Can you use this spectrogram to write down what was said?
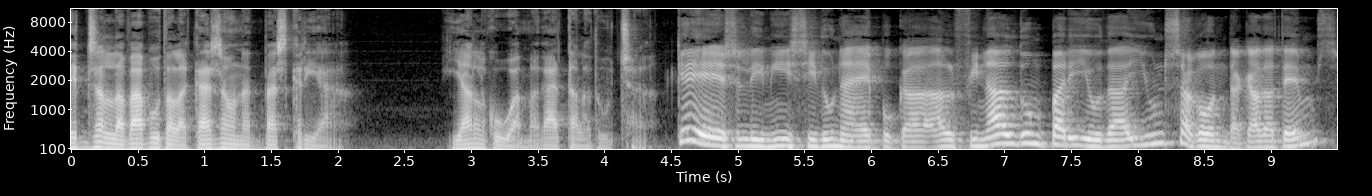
Ets al lavabo de la casa on et vas criar. Hi ha algú amagat a la dutxa. Què és l'inici d'una època, el final d'un període i un segon de cada temps?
